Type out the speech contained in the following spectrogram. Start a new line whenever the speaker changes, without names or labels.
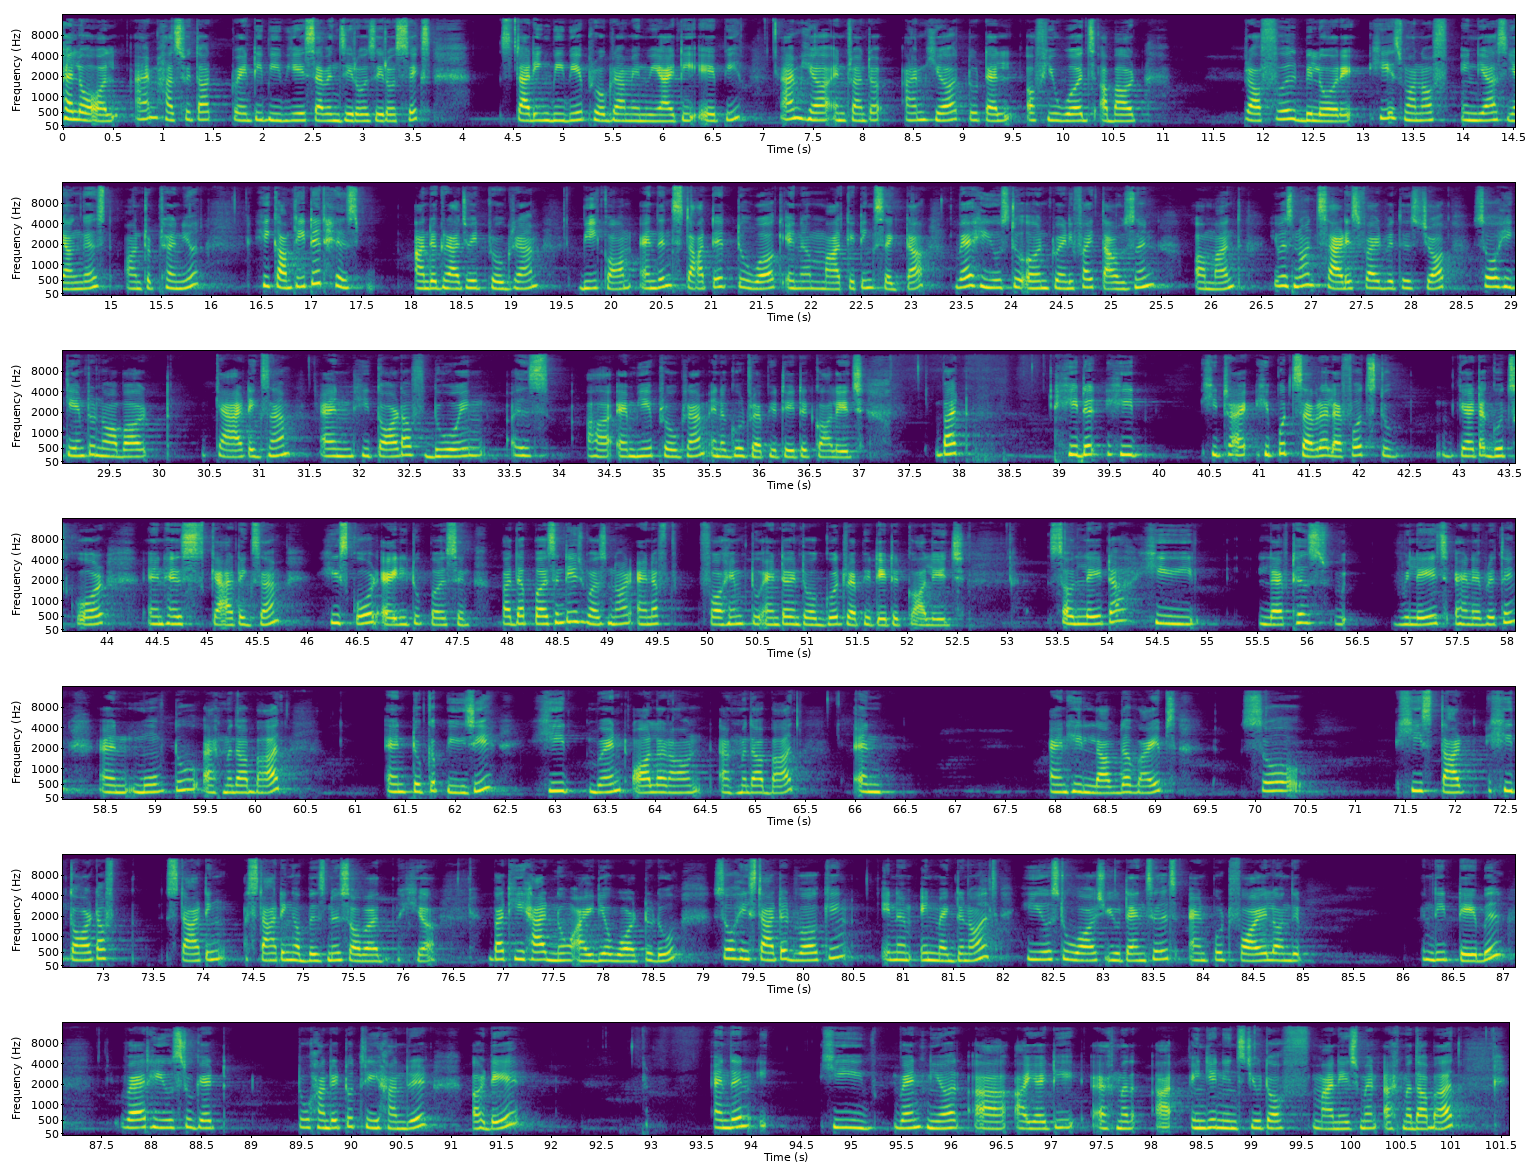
Hello all, I'm Haswita 20 BBA 7006 studying BBA program in VIT AP. I'm here in front of I'm here to tell a few words about Prafull Billore. He is one of India's youngest entrepreneur. He completed his undergraduate program BCom and then started to work in a marketing sector where he used to earn 25000 a month he was not satisfied with his job, so he came to know about CAT exam and he thought of doing his uh, MBA program in a good reputed college. But he did he he tried he put several efforts to get a good score in his CAT exam. He scored 82%, but the percentage was not enough for him to enter into a good reputed college. So later he left his village and everything and moved to Ahmedabad and took a PG. He went all around Ahmedabad and and he loved the vibes. So he start he thought of starting starting a business over here but he had no idea what to do so he started working in a, in McDonald's he used to wash utensils and put foil on the in the table where he used to get 200 to 300 a day. And then he went near uh, IIT Ahmed, uh, Indian Institute of Management Ahmedabad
